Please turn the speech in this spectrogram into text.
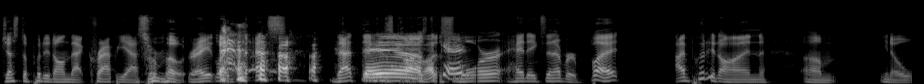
just to put it on that crappy ass remote right like that's that thing has caused okay. us more headaches than ever but i put it on um you know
